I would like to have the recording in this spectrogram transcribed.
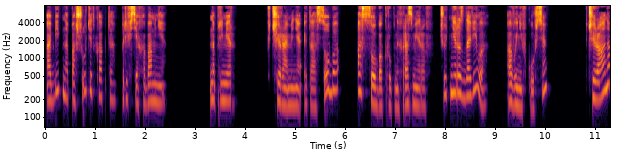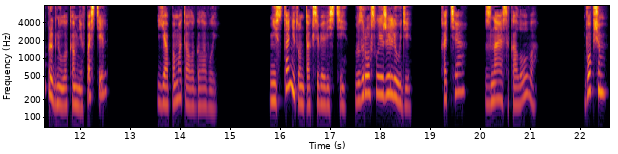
обидно пошутит как-то при всех обо мне. Например, вчера меня эта особа особо крупных размеров чуть не раздавила а вы не в курсе? Вчера она прыгнула ко мне в постель. Я помотала головой. Не станет он так себя вести, взрослые же люди. Хотя, зная Соколова... В общем,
